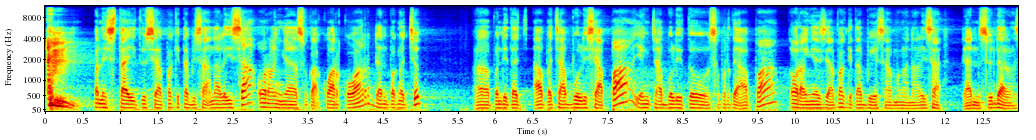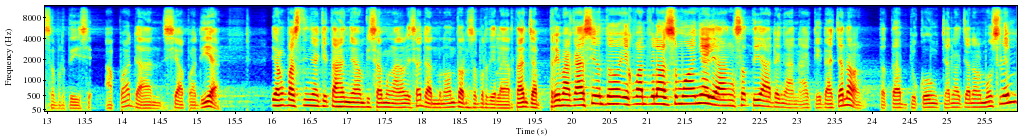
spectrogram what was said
penista itu siapa kita bisa analisa orangnya suka kuar-kuar dan pengecut uh, pendeta apa cabul siapa yang cabul itu seperti apa orangnya siapa kita bisa menganalisa dan sundal seperti apa dan siapa dia yang pastinya kita hanya bisa menganalisa dan menonton seperti layar tancap. Terima kasih untuk ikhwan filah semuanya yang setia dengan Akidah Channel. Tetap dukung channel-channel muslim.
